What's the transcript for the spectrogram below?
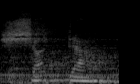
Shut down.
